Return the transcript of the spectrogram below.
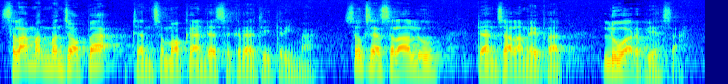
Selamat mencoba dan semoga Anda segera diterima. Sukses selalu dan salam hebat luar biasa.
